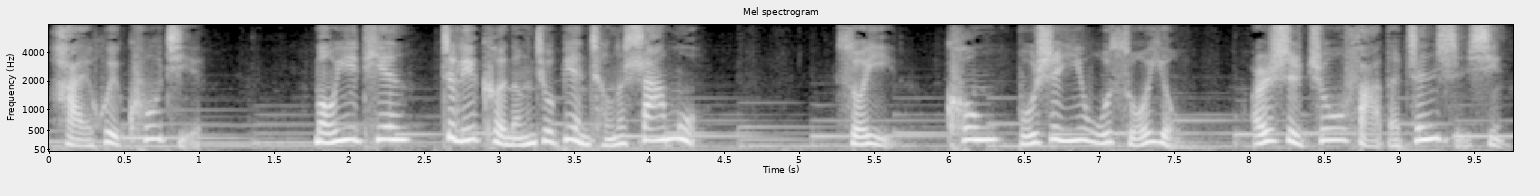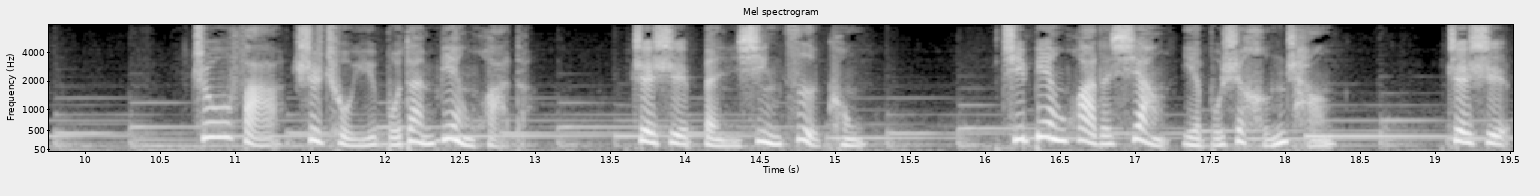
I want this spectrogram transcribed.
海会枯竭，某一天这里可能就变成了沙漠。所以，空不是一无所有，而是诸法的真实性。诸法是处于不断变化的，这是本性自空。其变化的相也不是恒常，这是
